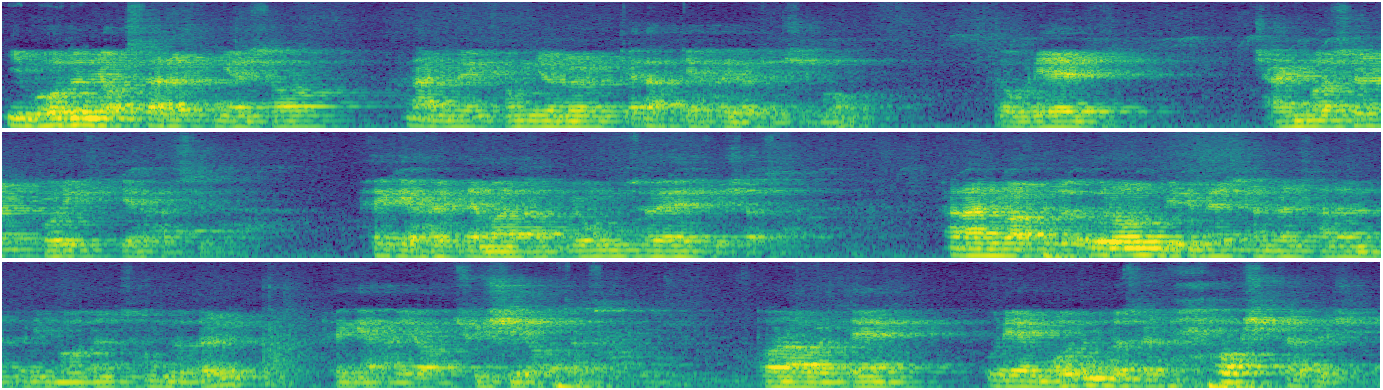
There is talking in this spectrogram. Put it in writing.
이 모든 역사를 통해서 하나님의 경륜을 깨닫게 하여 주시고 또 우리의 잘못을 돌이키게 하시고 회개할 때마다 용서해 주셔서 하나님 앞에서 의로운 믿음의 삶을 사는 우리 모든 성도들 되게 하여 주시옵소서. 돌아올 때 우리의 모든 것을 회복시켜 주시고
